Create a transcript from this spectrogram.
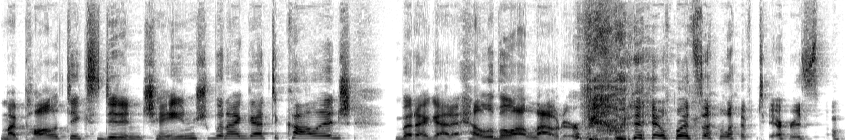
My politics didn't change when I got to college, but I got a hell of a lot louder about it once I left Arizona.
